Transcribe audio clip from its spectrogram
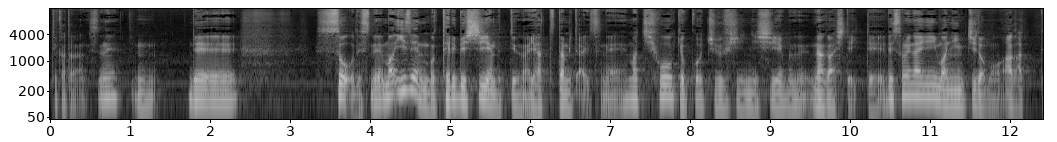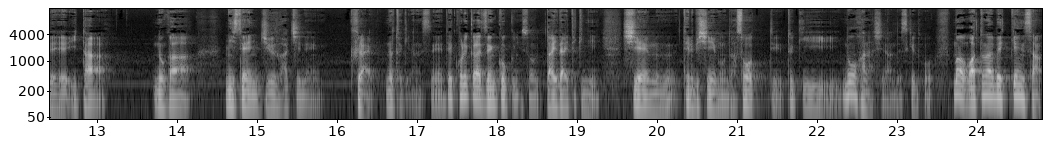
て方なんですね。うん。で、そうですね。まあ以前もテレビ CM っていうのはやってたみたいですね。まあ地方局を中心に CM 流していて、で、それなりに今認知度も上がっていたのが2018年くらいの時なんですね。でこれから全国にそう大々的に CM テレビ CM を出そうっていう時の話なんですけど、まあ、渡辺謙さん、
